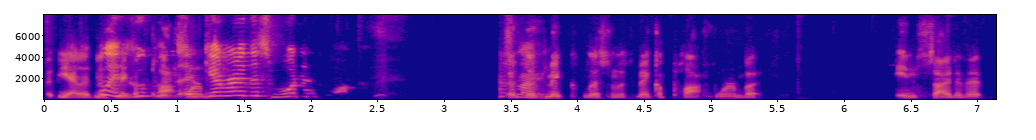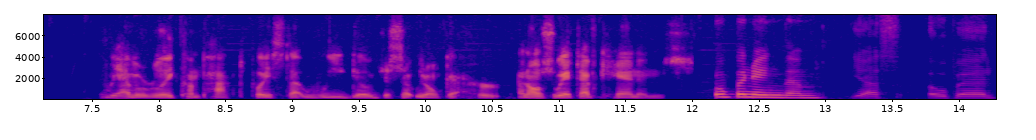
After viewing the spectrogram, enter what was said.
But yeah, let, let's Wait, make a who put the, platform. get rid of this wooden block? Let's, let's make listen. Let's make a platform, but inside of it, we have a really compact place that we go just so we don't get hurt. And also, we have to have cannons. Opening them. Yes, open.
